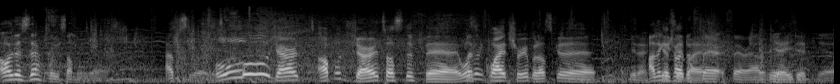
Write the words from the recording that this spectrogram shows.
oh, there's definitely something there. Absolutely. Oh, Jared, upwards Jared tossed the fair. It wasn't quite true, but I was gonna, you know, I think he tried to fair, fair out of it. Yeah, he did. Yeah.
